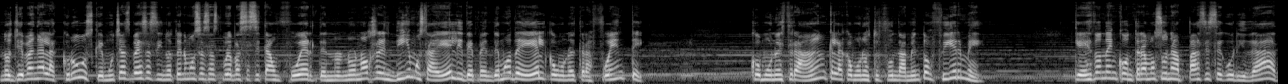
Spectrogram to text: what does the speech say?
nos llevan a la cruz, que muchas veces si no tenemos esas pruebas así tan fuertes, no, no nos rendimos a Él y dependemos de Él como nuestra fuente como nuestra ancla, como nuestro fundamento firme, que es donde encontramos una paz y seguridad.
